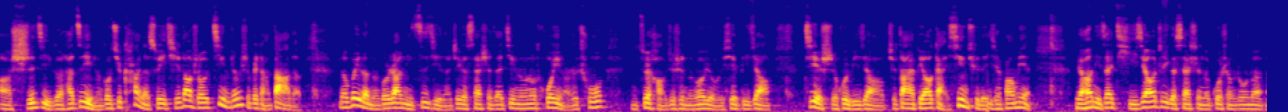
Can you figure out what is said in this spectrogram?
啊十几个他自己能够去看的，所以其实到时候竞争是非常大的。那为了能够让你自己的这个 session 在竞争中脱颖而出，你最好就是能够有一些比较届时会比较就大家比较感兴趣的一些方面。然后你在提交这个 session 的过程中呢，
